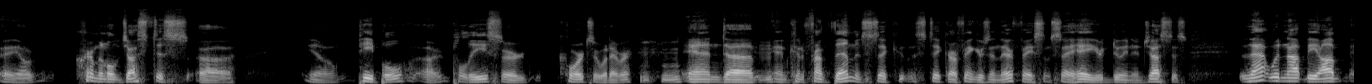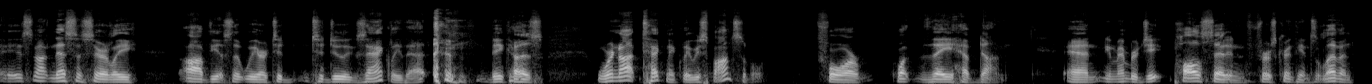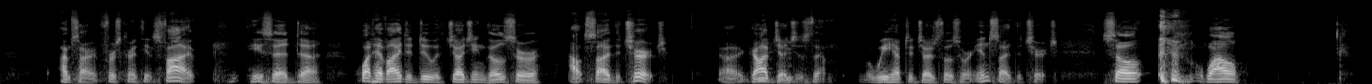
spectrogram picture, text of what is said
you know criminal justice uh, you know people or police or courts or whatever mm-hmm. and uh, mm-hmm. and confront them and stick stick our fingers in their face and say hey you're doing injustice that would not be ob- it's not necessarily obvious that we are to to do exactly that because we're not technically responsible for what they have done. And you remember G- Paul said in 1 Corinthians 11, I'm sorry, 1 Corinthians 5, he said, uh, What have I to do with judging those who are outside the church? Uh, God mm-hmm. judges them. We have to judge those who are inside the church. So while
